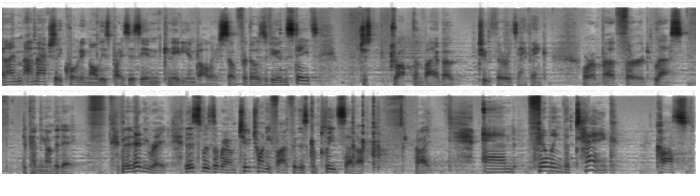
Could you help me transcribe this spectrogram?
And I'm, I'm actually quoting all these prices in Canadian dollars. So for those of you in the States, just drop them by about two thirds, I think, or a third less, depending on the day. But at any rate, this was around 225 for this complete setup, right? And filling the tank costs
